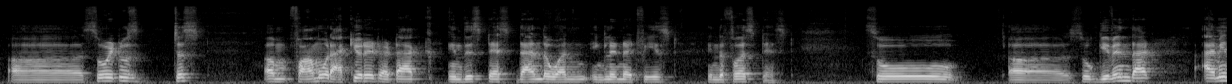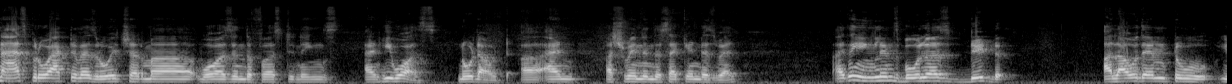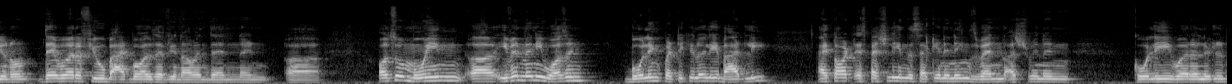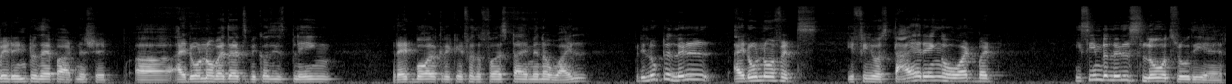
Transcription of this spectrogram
Uh, so it was just a far more accurate attack in this test than the one England had faced in the first test. So, uh, so given that, I mean, as proactive as Rohit Sharma was in the first innings, and he was, no doubt, uh, and Ashwin in the second as well. I think England's bowlers did allow them to, you know, there were a few bad balls every now and then, and uh, also Moeen, uh, even when he wasn't bowling particularly badly, I thought, especially in the second innings when Ashwin and Kohli were a little bit into their partnership. Uh, I don't know whether it's because he's playing red ball cricket for the first time in a while, but he looked a little. I don't know if it's if he was tiring or what, but he seemed a little slow through the air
